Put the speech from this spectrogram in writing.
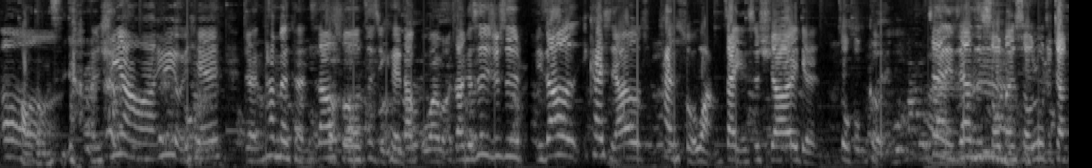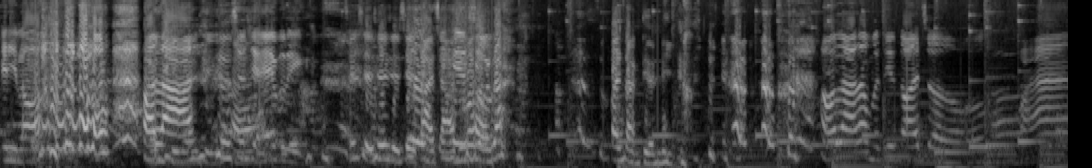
哦好东西。很需要啊，因为有一些人他们可能知道说自己可以到国外网站，可是就是你知道一开始要探索网站也是需要一点做功课的。像你这样子熟门熟路就交给你喽。好啦，谢谢 Evelyn。谢谢谢谢谢谢大家，今天好像是颁奖典礼。好啦，那我们今天都在这喽，晚安。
